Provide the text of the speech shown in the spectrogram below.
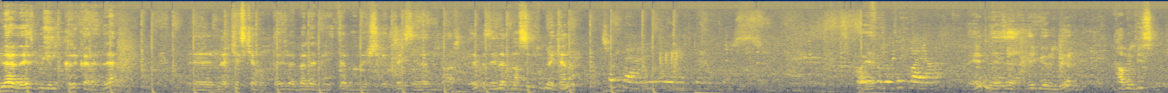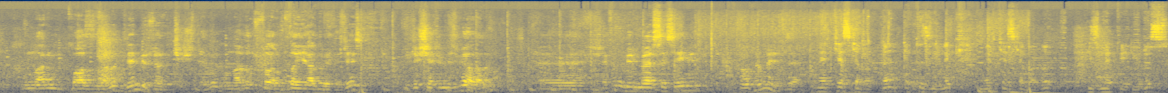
Bugün neredeyiz? Bugün Kırıkkale'de e, merkez kebaptayız ve benimle birlikte bana eşlik edecek Zeynep var. Değil mi? Zeynep nasıl bu mekanı? Çok beğendim. Gayet Kuruluk bayağı. değil mi? Lezzetli görünüyor. Tabii biz bunların bazılarını bilemiyoruz yani çeşitleri. Bunlara da ustalarımızdan yardım edeceğiz. Önce şefimizi bir alalım. Ee, şefim bir müesseseyi bir tanıtır mıyız bize? Merkez kebapta 30 yıllık merkez kebabı hizmet veriyoruz.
